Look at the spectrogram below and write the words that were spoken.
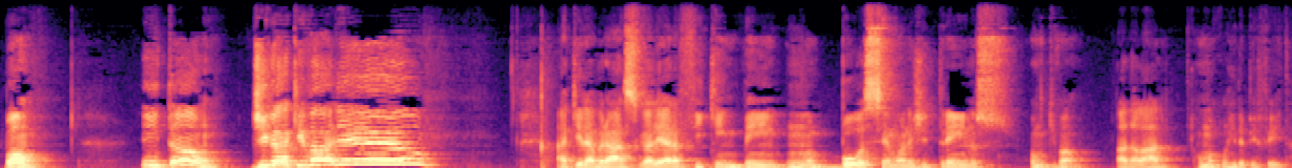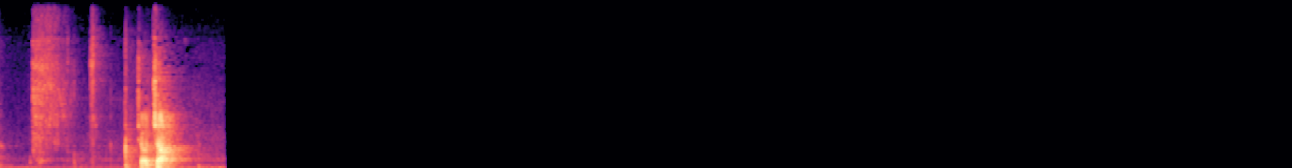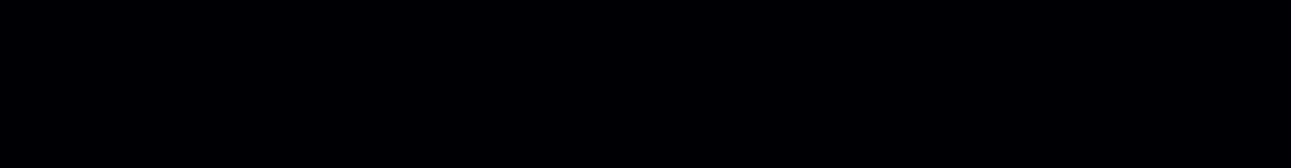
Bom, então, diga que valeu! Aquele abraço, galera. Fiquem bem. Uma boa semana de treinos. Vamos que vamos lado a lado, à corrida perfeita. Tchau, tchau!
